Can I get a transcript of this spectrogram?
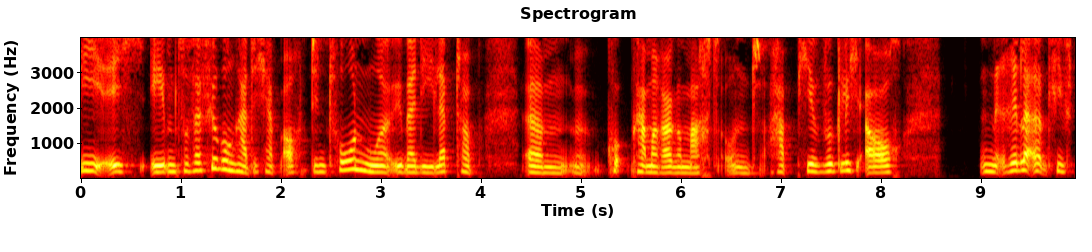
die ich eben zur Verfügung hatte. Ich habe auch den Ton nur über die Laptop-Kamera ähm, gemacht und habe hier wirklich auch ein relativ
